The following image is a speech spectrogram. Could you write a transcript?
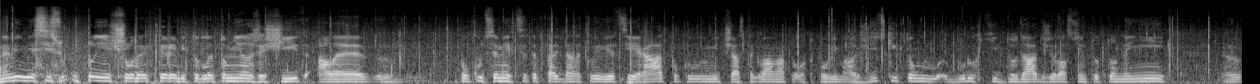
Nevím, jestli jsou úplně člověk, který by tohle to měl řešit, ale pokud se mě chcete ptát na takové věci rád, pokud budu mít čas, tak vám na to odpovím, ale vždycky k tomu budu chtít dodat, že vlastně toto není eh,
